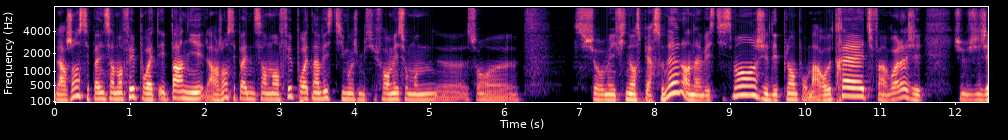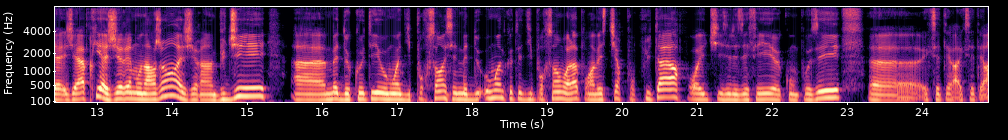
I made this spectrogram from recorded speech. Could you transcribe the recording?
L'argent c'est pas nécessairement fait pour être épargné, l'argent c'est pas nécessairement fait pour être investi. Moi je me suis formé sur mon euh, euh, sur mes finances personnelles en investissement, j'ai des plans pour ma retraite, enfin voilà, j'ai j'ai appris à gérer mon argent, à gérer un budget, à mettre de côté au moins 10%, essayer de mettre au moins de côté 10%, voilà, pour investir pour plus tard, pour utiliser les effets euh, composés, euh, etc., etc.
